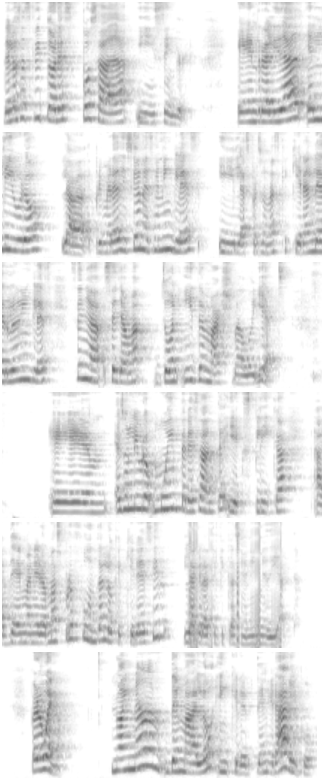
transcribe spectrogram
de los escritores Posada y Singer. En realidad el libro, la primera edición es en inglés y las personas que quieran leerlo en inglés se, llama Don't Eat the Marshmallow Yet. Eh, es un libro muy interesante y explica de manera más profunda lo que quiere decir la gratificación inmediata. Pero bueno, no hay nada de malo en querer tener algo,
